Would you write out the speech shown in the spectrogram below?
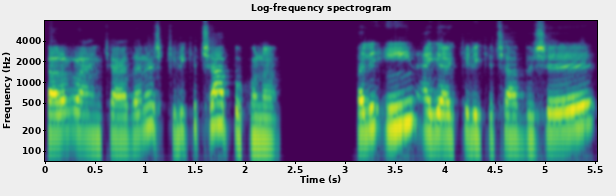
برای رنگ کردنش کلیک چپ بکنم. ولی این اگر کلیک چپ بشه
